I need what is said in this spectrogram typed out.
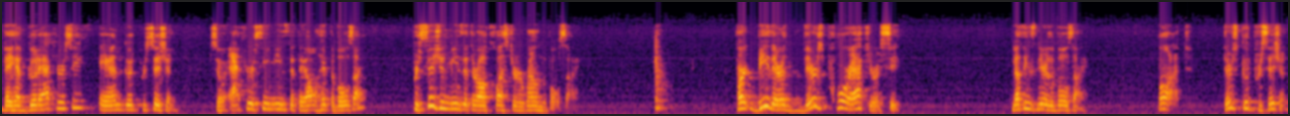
they have good accuracy and good precision. So accuracy means that they all hit the bullseye. Precision means that they're all clustered around the bullseye. Part B there, there's poor accuracy. Nothing's near the bullseye. But there's good precision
